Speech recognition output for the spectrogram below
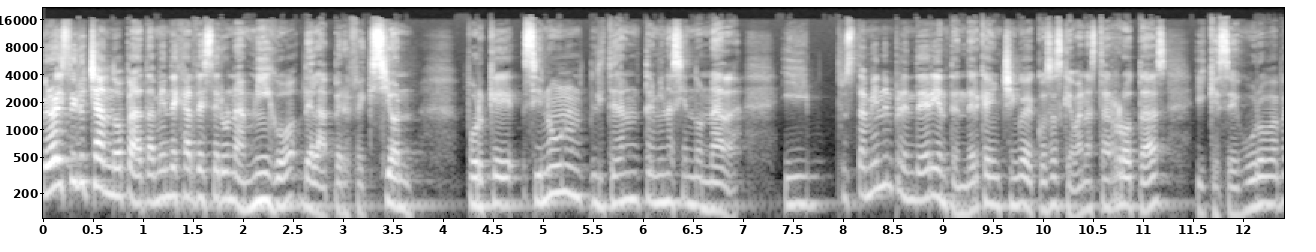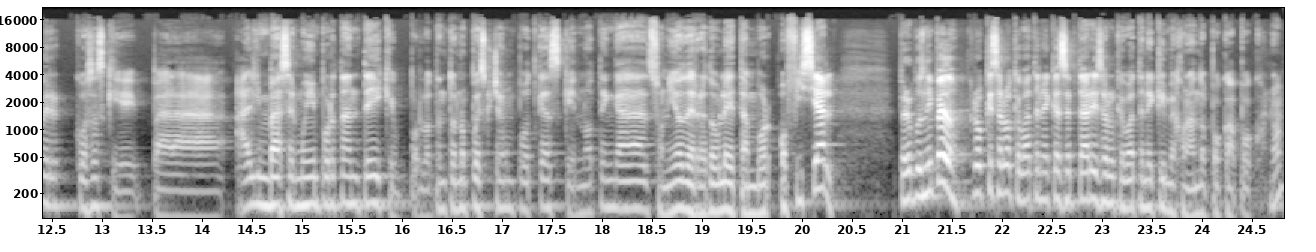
Pero ahí estoy luchando para también dejar de ser un amigo de la perfección. Porque si no, uno literal no termina haciendo nada. Y pues también emprender y entender que hay un chingo de cosas que van a estar rotas y que seguro va a haber cosas que para alguien va a ser muy importante y que por lo tanto no puede escuchar un podcast que no tenga sonido de redoble de tambor oficial. Pero pues ni pedo, creo que es algo que va a tener que aceptar y es algo que va a tener que ir mejorando poco a poco, ¿no?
